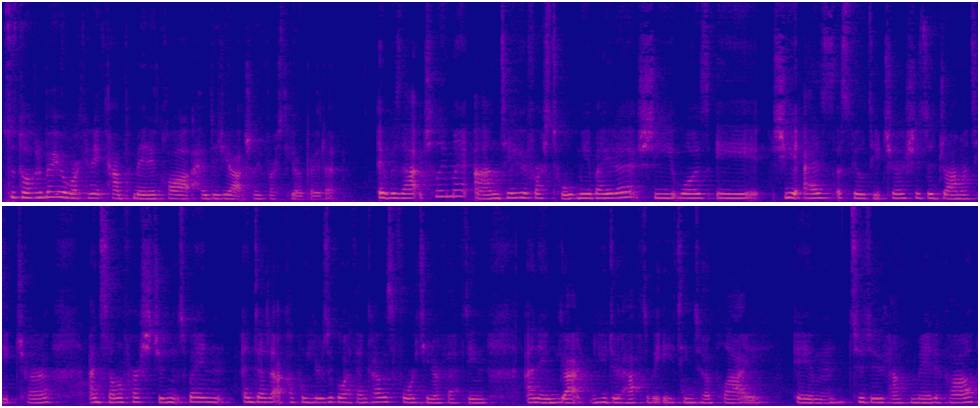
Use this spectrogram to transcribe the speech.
So talking about your working at Camp America, how did you actually first hear about it? It was actually my auntie who first told me about it. She was a she is a school teacher. She's a drama teacher, and some of her students went and did it a couple years ago. I think I was fourteen or fifteen, and um, you got, you do have to be eighteen to apply um to do Camp America.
